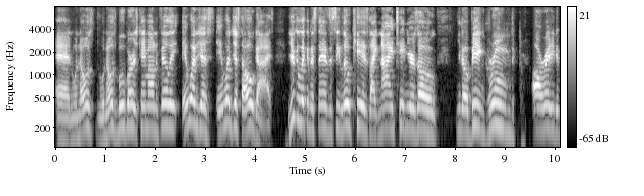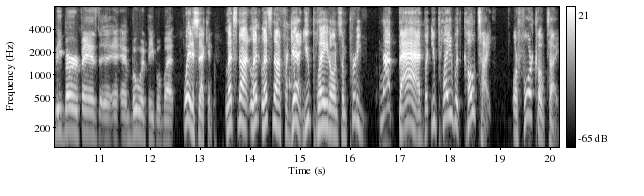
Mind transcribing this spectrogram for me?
And when those when those Boo Birds came out in Philly, it wasn't just it wasn't just the old guys. You can look in the stands and see little kids like nine, 10 years old, you know, being groomed already to be Bird fans to, and, and booing people. But Wait a second. Let's not let let's not forget you played on some pretty not bad, but you played with Kotite or for Kotite.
